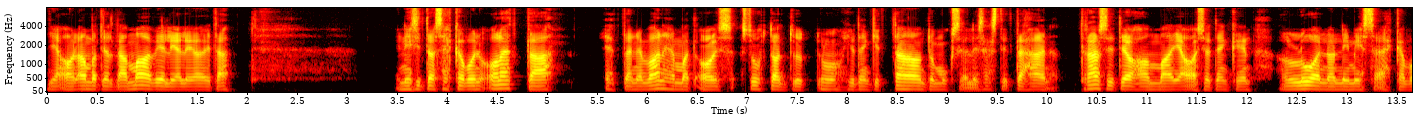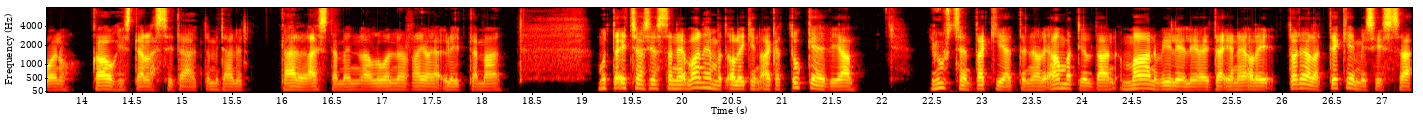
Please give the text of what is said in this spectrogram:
ja on ammatiltaan maanviljelijöitä, niin sitten olisi ehkä voinut olettaa, että ne vanhemmat olisi suhtautunut jotenkin taantumuksellisesti tähän transitiohommaan ja olisi jotenkin luonnon nimissä ehkä voinut kauhistella sitä, että mitä nyt tällaista mennään luonnon rajoja ylittämään. Mutta itse asiassa ne vanhemmat olikin aika tukevia just sen takia, että ne oli ammatiltaan maanviljelijöitä ja ne oli todella tekemisissä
